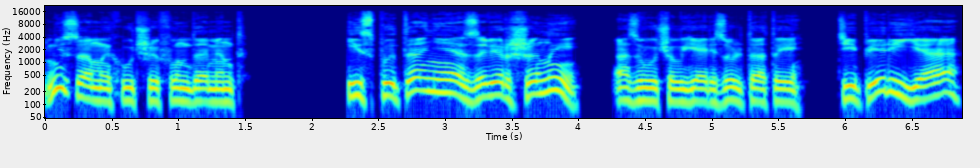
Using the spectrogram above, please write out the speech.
не самый худший фундамент. «Испытания завершены», — озвучил я результаты. «Теперь я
